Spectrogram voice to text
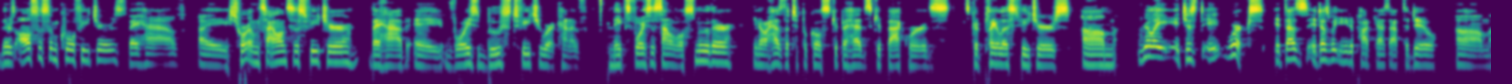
there's also some cool features. They have a shorten silences feature. They have a voice boost feature where it kind of makes voices sound a little smoother. You know, it has the typical skip ahead, skip backwards. It's good playlist features. Um, really it just it works. It does it does what you need a podcast app to do. Um,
